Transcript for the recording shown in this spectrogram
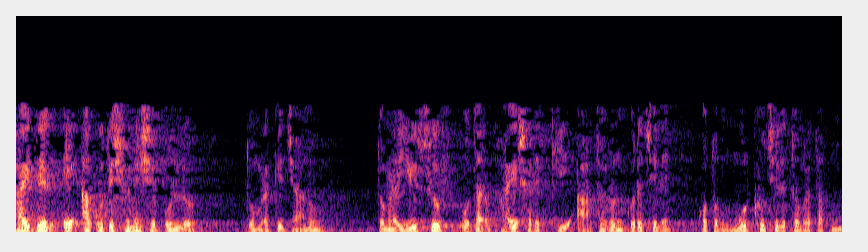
ভাইদের এ আকুতি শুনে সে বলল, তোমরা কি জানো, তোমরা ইউসুফ ও তার ভাইয়ের সাথে কি আচরণ করেছিলে? কত মূর্খ ছিলে তোমরা তখন?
